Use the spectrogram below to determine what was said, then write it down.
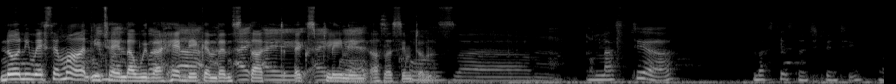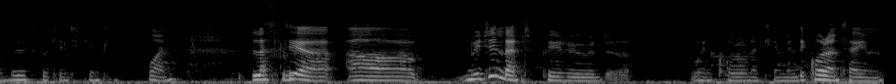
no nimesema nitaenda but- with a but, headache and uh, then start I- I explaining get other symptoms um, last year, last year is 2020. I believe it's for 2021. Last year, uh, between that period uh, when Corona came in, the quarantine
